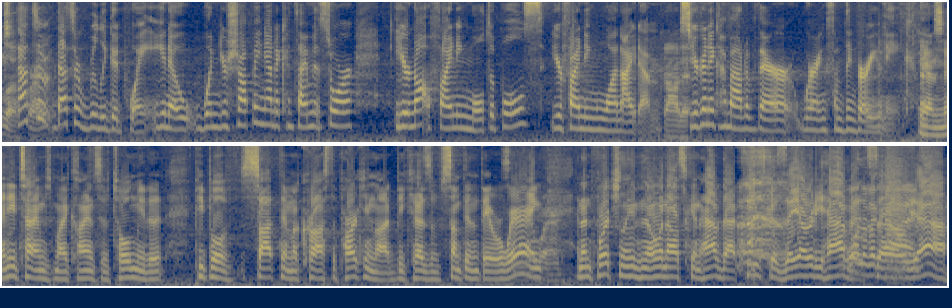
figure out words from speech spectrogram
look. That's right? a that's a really good point. You know, when you're shopping at a consignment store, you're not finding multiples, you're finding one item. Got it. So you're going to come out of there wearing something very unique. Yeah, and many times my clients have told me that people have sought them across the parking lot because of something that they were wearing, wearing. and unfortunately, no one else can have that piece because they already have One it. of a so kind. yeah.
